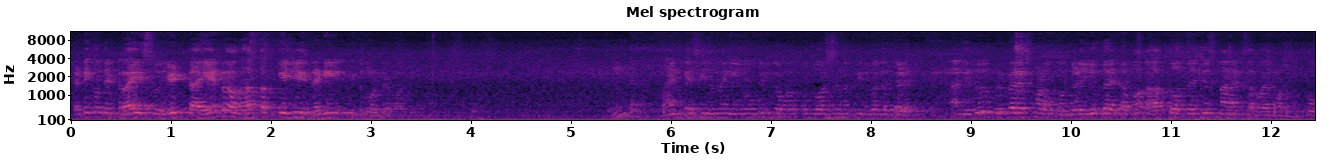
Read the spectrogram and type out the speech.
ಕಟ್ಟಿಗೆ ಒಂದು ರೈಸು ಹಿಟ್ಟ ಏನ್ರ ಒಂದು ಹತ್ತು ಹತ್ತು ಕೆ ಜಿ ರೆಡಿ ಇಟ್ಕೊಳ್ರಿ ಅವಾಗ ಕೆ ಸೀಸನ್ನಾಗ ಏನು ತಿನ್ಕೊಬೇಕು ಒಂದು ವರ್ಷ ತಿನ್ಬೇಕಂತ ಹೇಳಿ ನಾನು ಇದು ಪ್ರಿಪೇರೇಷನ್ ಮಾಡ್ಬೇಕು ಅಂತೇಳಿ. ಯುದ್ಧ ಆಯ್ತಮ್ಮ ಹತ್ತು ಹದಿನೈದು ದಿವಸ ನಾನು ಸರ್ವೈವ್ ಮಾಡಬೇಕು?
